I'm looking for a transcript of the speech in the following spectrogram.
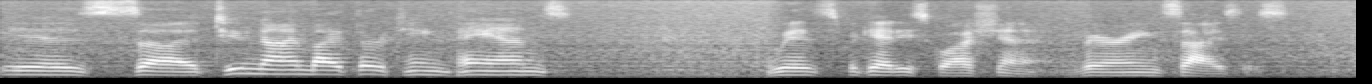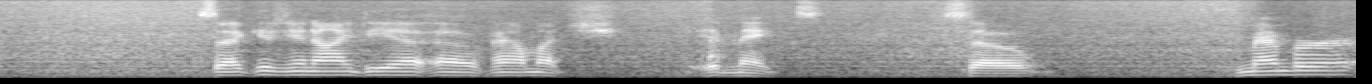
is uh, two 9 by 13 pans with spaghetti squash in it, varying sizes. So that gives you an idea of how much it makes. So remember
